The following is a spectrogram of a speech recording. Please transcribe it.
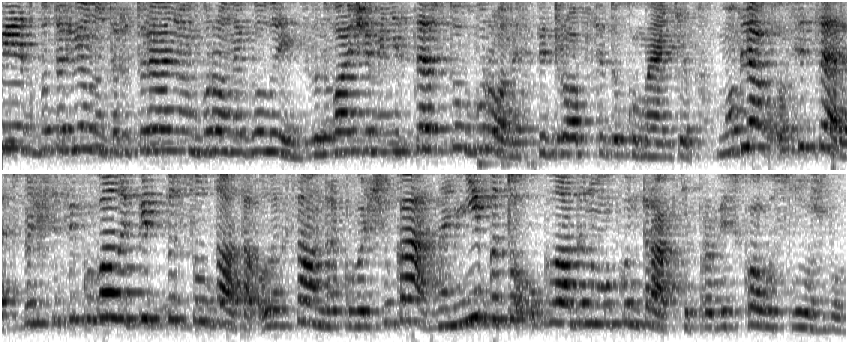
боєць батальйону територіальної оборони Волинь звинувачує Міністерство оборони в підробці документів. Мовляв, офіцери сфальсифікували підпис солдата Олександра Ковальчука на нібито укладеному контракті про військову службу.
